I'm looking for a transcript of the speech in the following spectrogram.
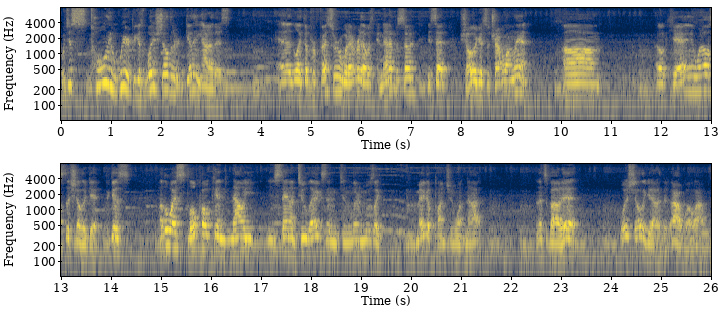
which is totally weird because what is Shellder getting out of this? And like the professor or whatever that was in that episode, he said Shellder gets to travel on land. Um. Okay, what else does Shellder get? Because otherwise, Slowpoke can now you, stand on two legs and can learn moves like Mega Punch and whatnot. And that's about it. What does Shellder get out of it? Ah, well, I don't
